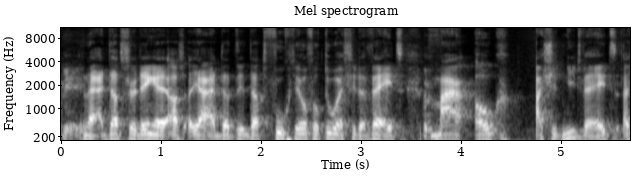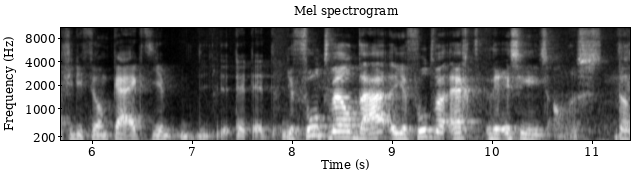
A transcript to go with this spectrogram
Nou ja, dat soort dingen, als, ja, dat, dat voegt heel veel toe als je dat weet. Maar ook als je het niet weet, als je die film kijkt, je, Je voelt wel daar, je voelt wel echt, er is hier iets anders. Dat,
